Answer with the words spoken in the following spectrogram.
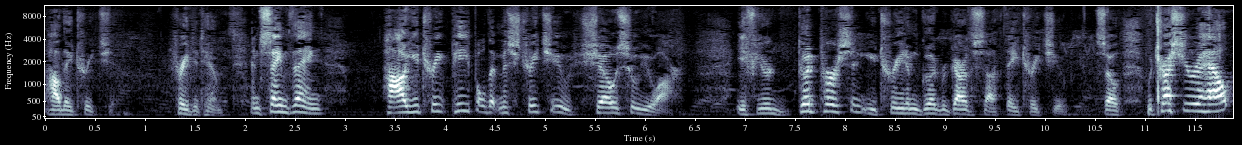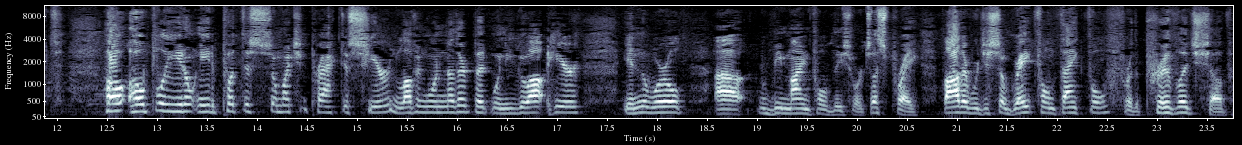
how they treat you, treated Him. And same thing, how you treat people that mistreat you shows who you are. If you're a good person, you treat them good regardless of how they treat you. So we trust you're helped. Ho- hopefully you don't need to put this so much in practice here in loving one another, but when you go out here in the world, uh, be mindful of these words. Let's pray. Father, we're just so grateful and thankful for the privilege of,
